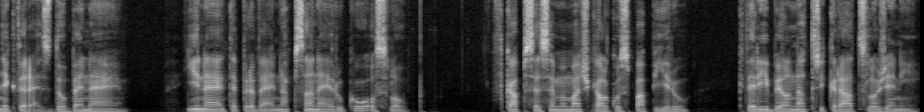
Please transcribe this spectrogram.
Některé zdobené, jiné teprve napsané rukou o sloup. V kapse jsem mačkal kus papíru, který byl na třikrát složený.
